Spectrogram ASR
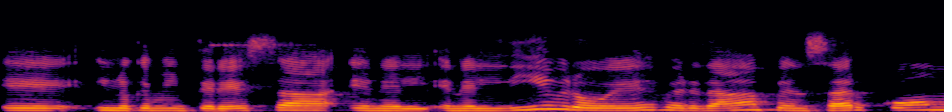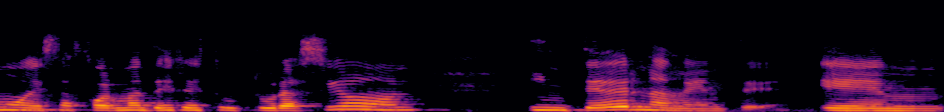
y lo que me interesa en el, en el libro es, ¿verdad?, pensar cómo esas formas de reestructuración internamente em,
